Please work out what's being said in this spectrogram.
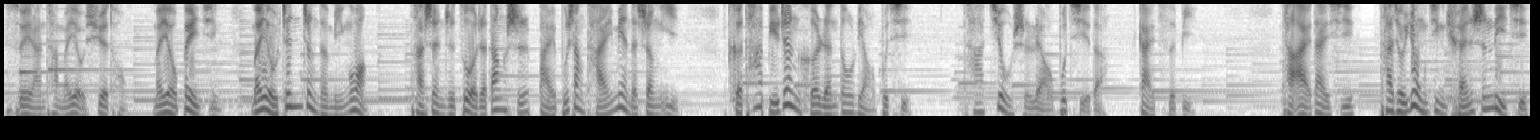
虽然他没有血统，没有背景，没有真正的名望，他甚至做着当时摆不上台面的生意，可他比任何人都了不起，他就是了不起的盖茨比。他爱黛西，他就用尽全身力气。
